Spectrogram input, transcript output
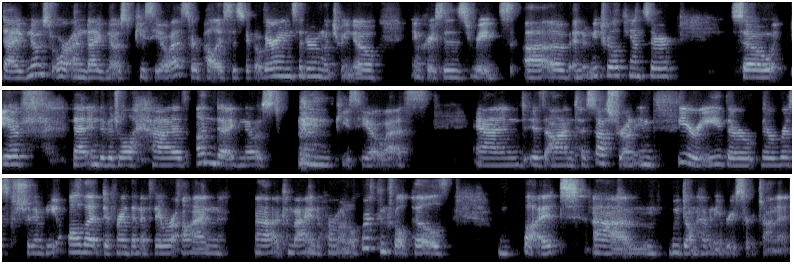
diagnosed or undiagnosed PCOS or polycystic ovarian syndrome, which we know increases rates of endometrial cancer. So if that individual has undiagnosed PCOS and is on testosterone, in theory, their, their risk shouldn't be all that different than if they were on uh, combined hormonal birth control pills, but um, we don't have any research on it.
